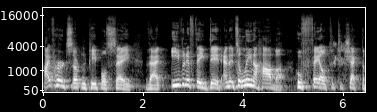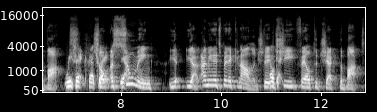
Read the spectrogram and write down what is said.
I've heard certain people say that even if they did, and it's Alina Habba who failed to, to check the box. We think, that's so right. Yeah. assuming. Yeah. Yeah. I mean, it's been acknowledged that Okay. she failed to check the box.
